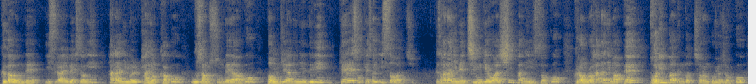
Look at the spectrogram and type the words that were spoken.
그 가운데 이스라엘 백성이 하나님을 반역하고 우상 숭배하고 범죄하는 일들이 계속해서 있어 왔죠. 그래서 하나님의 징계와 심판이 있었고 그러므로 하나님 앞에 버림받은 것처럼 보여졌고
